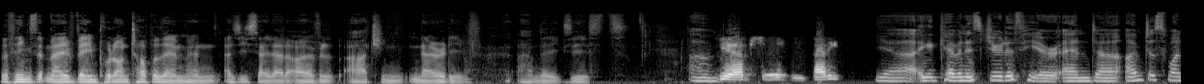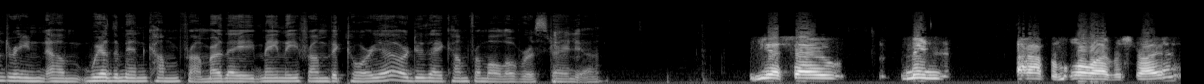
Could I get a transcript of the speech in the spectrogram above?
the things that may have been put on top of them, and as you say, that overarching narrative um, that exists. Um, Yeah, absolutely, Paddy. Yeah, uh, Kevin, it's Judith here, and uh, I'm just wondering um, where the men come from. Are they mainly from Victoria, or do they come from all over Australia? Yeah, so men are from all over Australia,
